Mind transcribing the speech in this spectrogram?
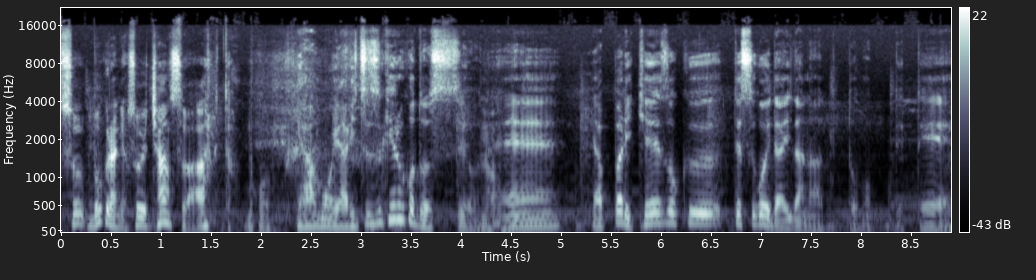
そう僕らにはそういうチャンスはあると思う。いやもうやり続けることですよね、やっぱり継続ってすごい大事だなと思ってて、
